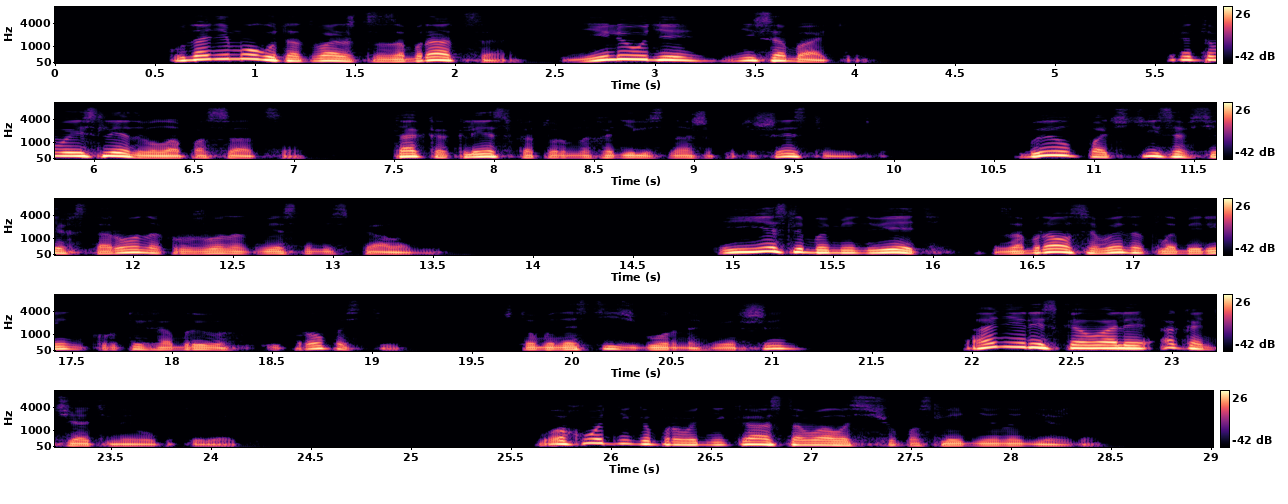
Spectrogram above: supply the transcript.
куда не могут отважиться забраться ни люди, ни собаки. Этого и следовало опасаться, так как лес, в котором находились наши путешественники, был почти со всех сторон окружен отвесными скалами. И если бы медведь забрался в этот лабиринт крутых обрывов и пропастей, чтобы достичь горных вершин, они рисковали окончательно его потерять. У охотника-проводника оставалась еще последняя надежда.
